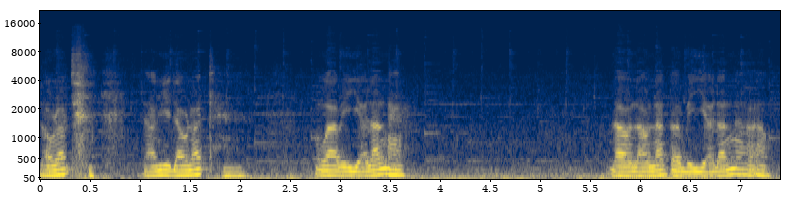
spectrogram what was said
Donut, làm gì donut? Hôm qua bị vợ đánh ha. Đâu lát tôi bị vợ đánh đó phải không?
